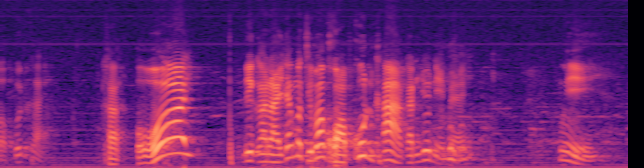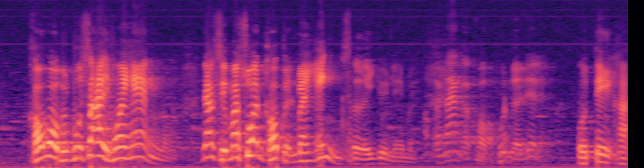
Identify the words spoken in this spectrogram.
ขอบคุณค่ะครับโอ้ยนี่กระไรยังมาถือว่าขอบคุณค่ากันอยู่นี่แหม่นี่เขาบอกเป็นผู้ไส้พ่อแห้งเนาะยังสิมาส่วนเขาเป็นแม่งเอ็งเสยอยู่นี่แหม่เอาก็นั่งกับขอบคุณเลยเนี่ยแหละโอตีค่ะ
